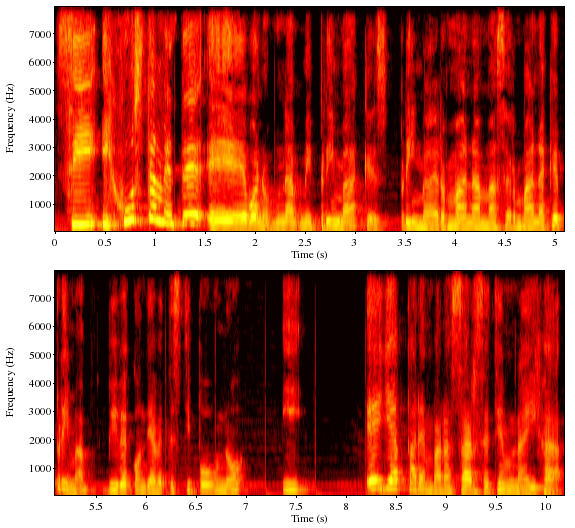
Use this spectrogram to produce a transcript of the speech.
Sí, y justamente, eh, bueno, una, mi prima, que es prima hermana, más hermana que prima, vive con diabetes tipo 1 y ella para embarazarse tiene una hija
